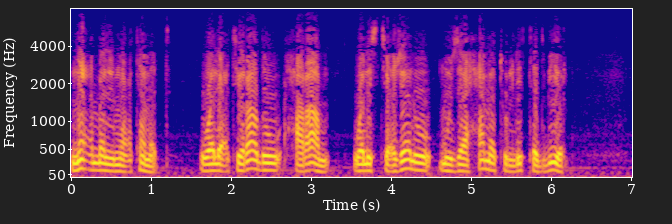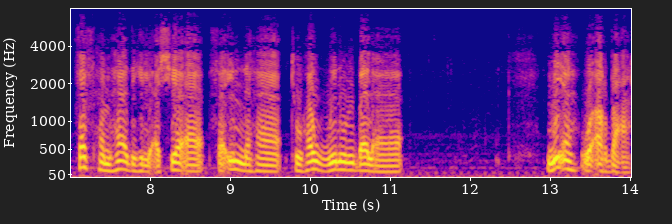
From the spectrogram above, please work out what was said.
نعم المعتمد والاعتراض حرام والاستعجال مزاحمة للتدبير. فافهم هذه الأشياء فإنها تهون البلاء. مئة وأربعة.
